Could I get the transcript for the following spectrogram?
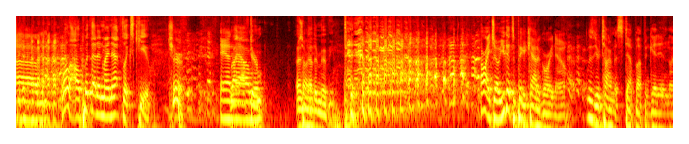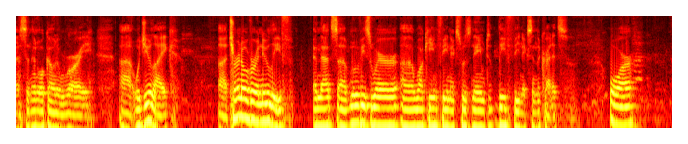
Well, I'll put that in my Netflix queue Sure. And right um, after sorry. another movie. All right, Joe, you get to pick a category now. This is your time to step up and get in this, and then we'll go to Rory. Uh, would you like uh, Turn Over a New Leaf? And that's uh, movies where uh, Joaquin Phoenix was named Leaf Phoenix in the credits. Or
